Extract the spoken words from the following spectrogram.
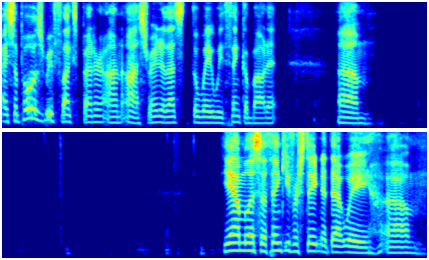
I suppose reflects better on us, right? Or that's the way we think about it. Um, yeah, Melissa, thank you for stating it that way. Um,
